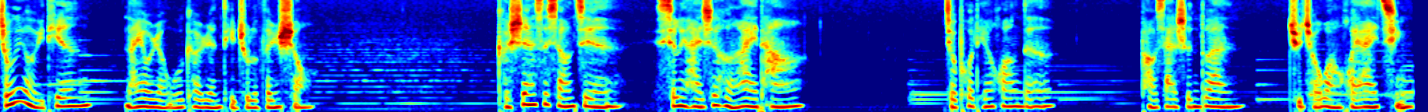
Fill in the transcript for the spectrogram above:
终于有一天，男友忍无可忍提出了分手。可是 S 小姐心里还是很爱他。就破天荒的抛下身段去求挽回爱情，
